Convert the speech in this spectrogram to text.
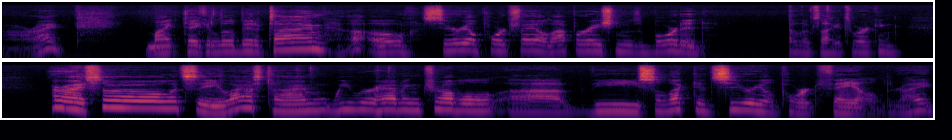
All right. Might take a little bit of time. Uh-oh, serial port failed. Operation was aborted. That looks like it's working. All right, so let's see. Last time we were having trouble. Uh, the selected serial port failed, right?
